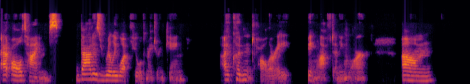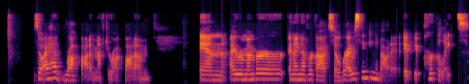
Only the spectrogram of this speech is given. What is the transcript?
at all times. That is really what fueled my drinking. I couldn't tolerate being left anymore. Um, so I had rock bottom after rock bottom. And I remember, and I never got sober. I was thinking about it. It, it percolates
